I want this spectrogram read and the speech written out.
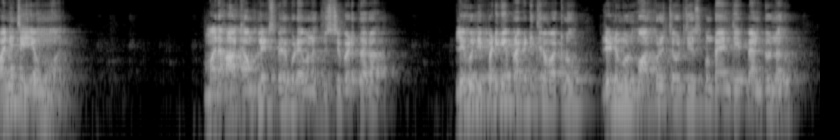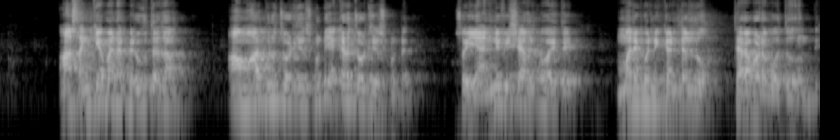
పని చెయ్యము అని. మరి ఆ కంప్లైంట్స్ మీద కూడా ఏమైనా దృష్టి పెడతారా? లేకుంటే ఇప్పటికే ప్రకటించిన వాటిలో రెండు మూడు మార్పులు చోటు చేసుకుంటాయని చెప్పి అంటున్నారు. ఆ సంఖ్య ఏమైనా పెరుగుతుందా? ఆ మార్పులు చోటు చేసుకుంటే ఎక్కడ చోటు చేసుకుంటుంది? సో ఈ అన్ని విషయాలకు అయితే మరికొన్ని గంటల్లో తెరబడబోతూ ఉంది.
